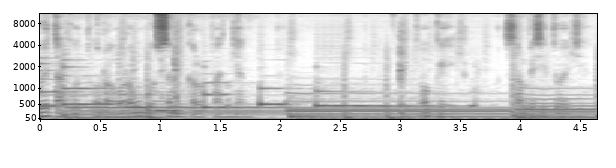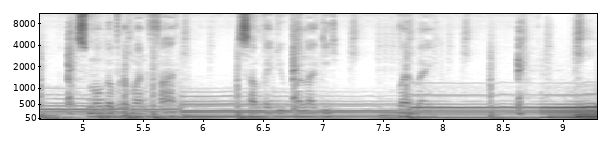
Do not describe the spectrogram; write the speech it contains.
gue takut orang-orang bosan kalau panjang. Oke sampai situ aja. Semoga bermanfaat. Sampai jumpa lagi. Bye bye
